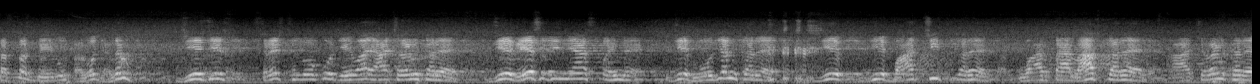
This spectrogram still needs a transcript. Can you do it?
તત્વ ભેગું કરો જ જે જે શ્રેષ્ઠ લોકો જેવા આચરણ કરે જે વેશ વિન્યાસ પહેરે, જે ભોજન કરે, જે જે વાતચીત કરે, વાર્તાલાપ કરે, આચરણ કરે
